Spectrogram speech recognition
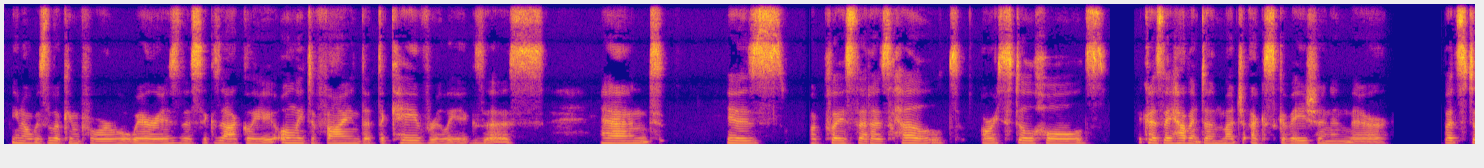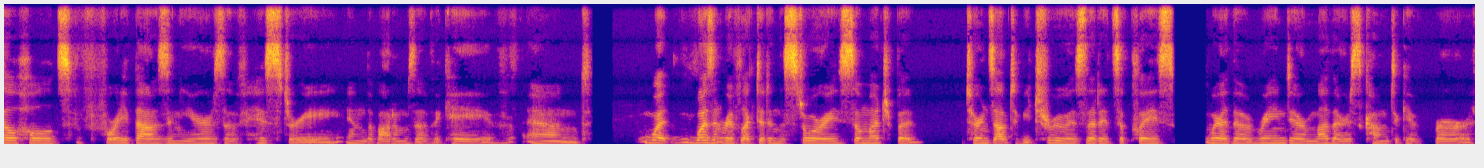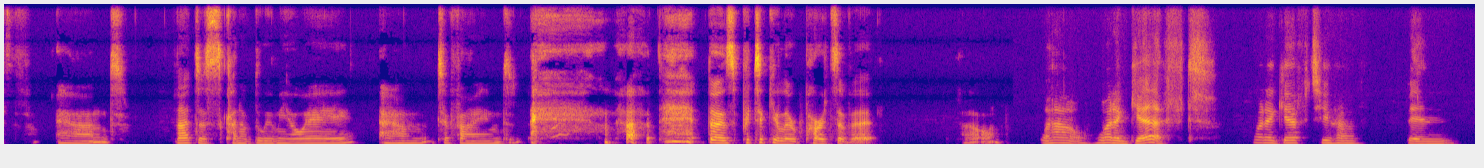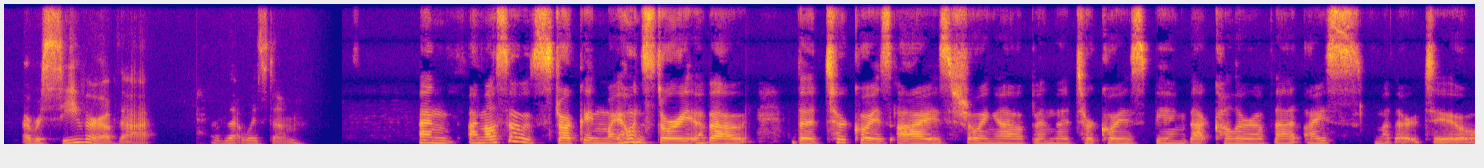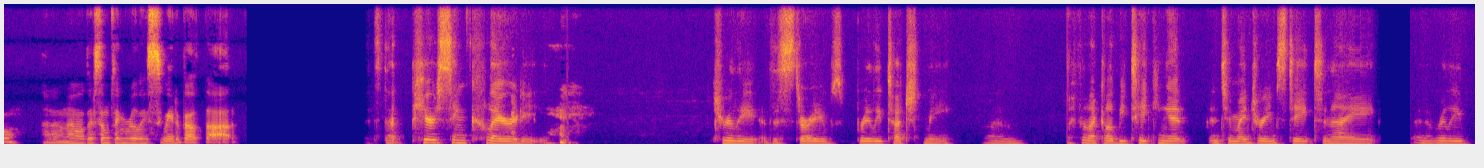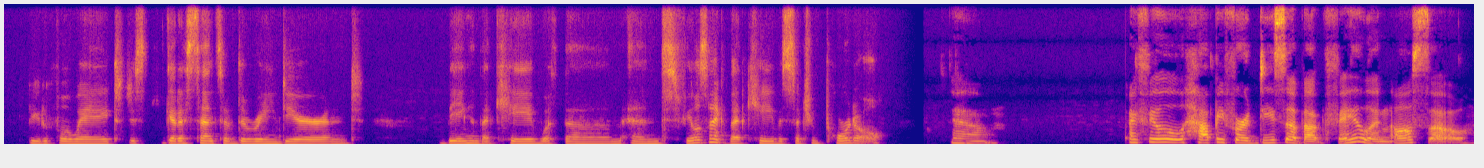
you know, was looking for, well, where is this exactly? Only to find that the cave really exists and is a place that has held or still holds because they haven't done much excavation in there but still holds 40,000 years of history in the bottoms of the cave. And what wasn't reflected in the story so much, but turns out to be true is that it's a place where the reindeer mothers come to give birth. And that just kind of blew me away um, to find those particular parts of it. So, wow, what a gift! What a gift you have been a receiver of that, of that wisdom. And I'm also struck in my own story about the turquoise eyes showing up and the turquoise being that color of that ice mother, too. I don't know. There's something really sweet about that. It's that piercing clarity. Truly, this story really touched me. Um, I feel like I'll be taking it into my dream state tonight in a really beautiful way to just get a sense of the reindeer and being in that cave with them and feels like that cave is such a portal. Yeah. I feel happy for Disa about Phelan also,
